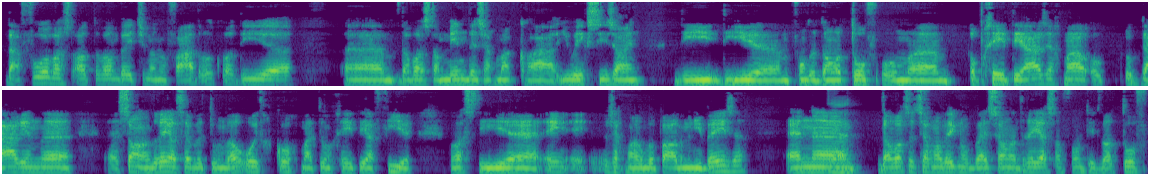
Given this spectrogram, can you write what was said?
daarvoor was het altijd wel een beetje met mijn vader ook wel die... Uh, Um, dat was dan minder, zeg maar, qua UX-design. Die, die um, vond het dan wel tof om um, op GTA, zeg maar, ook, ook daarin. Uh, San Andreas hebben we toen wel ooit gekocht, maar toen GTA 4 was die, uh, een, een, zeg maar, op een bepaalde manier bezig. En ja. dan was het, zeg maar, weet ik nog, bij San Andreas, dan vond hij het wel tof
